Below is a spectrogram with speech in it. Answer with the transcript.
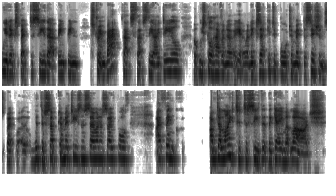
we'd expect to see that being, being streamed back. That's that's the ideal. But we still have an uh, you know an executive board to make decisions. But uh, with the subcommittees and so on and so forth, I think I'm delighted to see that the game at large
